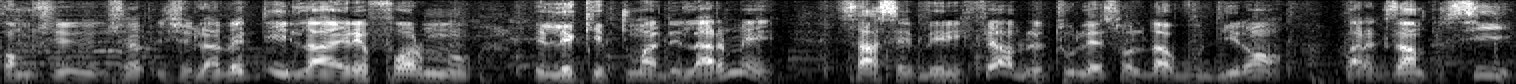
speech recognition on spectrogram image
Comme je, je, je l'avais dit, la réforme et l'équipement de l'armée, ça c'est vérifiable. Tous les soldats vous diront. Par exemple, si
